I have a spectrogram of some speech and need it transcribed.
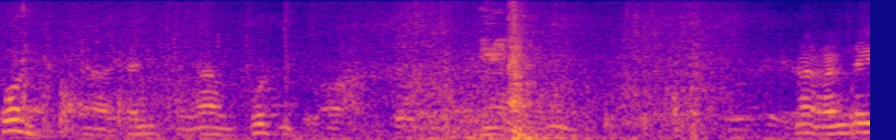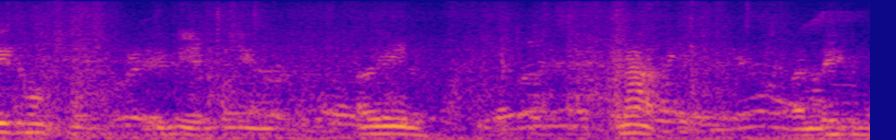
போடு, ஆ, தள்ளி ஆ, போட்டு. ஆ, ரெண்டு ஐட்டம் அது ரெண்டு ஐட்டம்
